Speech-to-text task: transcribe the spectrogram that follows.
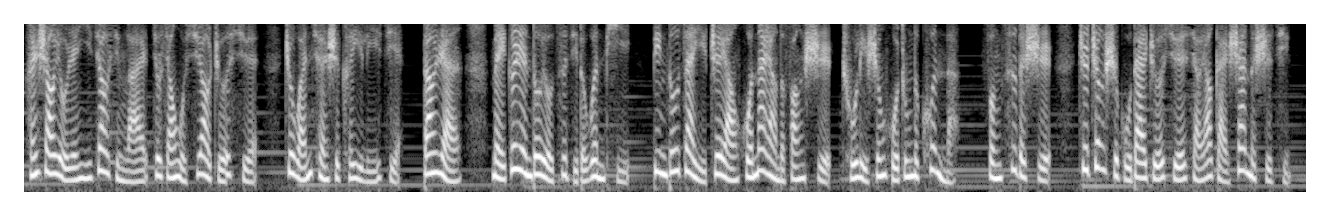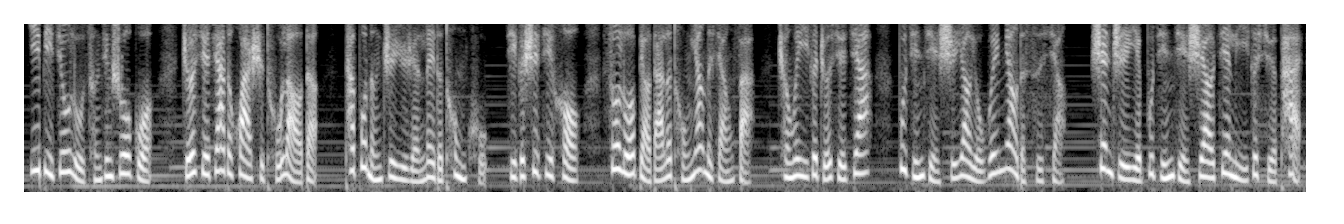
很少有人一觉醒来就想我需要哲学，这完全是可以理解。当然，每个人都有自己的问题，并都在以这样或那样的方式处理生活中的困难。讽刺的是，这正是古代哲学想要改善的事情。伊壁鸠鲁曾经说过，哲学家的话是徒劳的，他不能治愈人类的痛苦。几个世纪后，梭罗表达了同样的想法：成为一个哲学家，不仅仅是要有微妙的思想，甚至也不仅仅是要建立一个学派。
